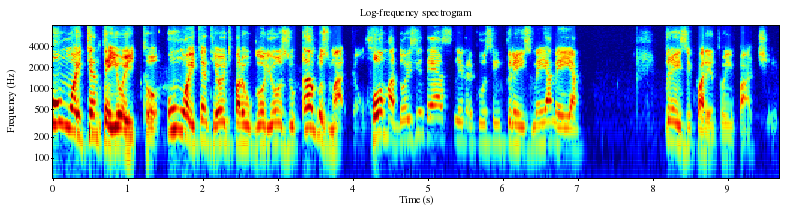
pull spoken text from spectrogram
1,88. 1,88 para o glorioso, ambos marcam. Roma 2,10, Leverkusen 3,66. 3,40 o empate.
